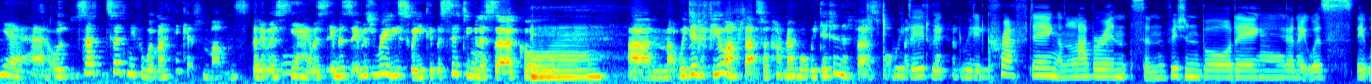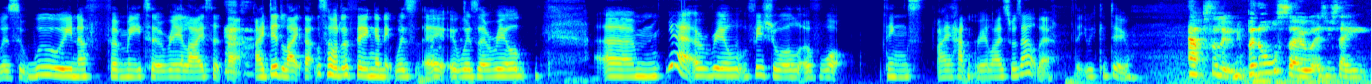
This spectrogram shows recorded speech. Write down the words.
yeah, well, cer- certainly for women, I think it's mums, but it was yeah, it was it was it was really sweet. It was sitting in a circle. Mm. Um, we did a few after that, so I can't remember what we did in the first one. We did. We, we did crafting and labyrinths and vision boarding, and it was it was woo enough for me to realize that, that I did like that sort of thing, and it was a, it was a real, um, yeah, a real visual of what things I hadn't realized was out there that we could do. Absolutely, but also as you say,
